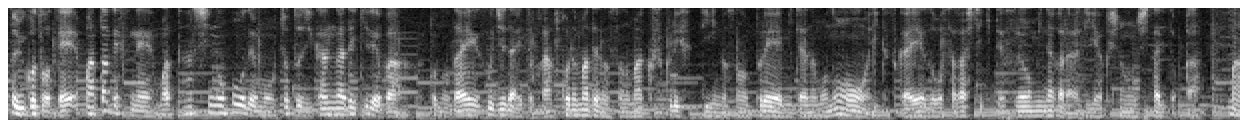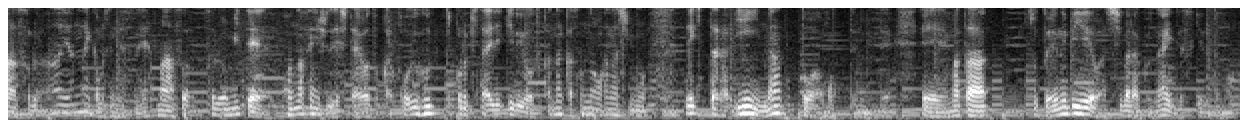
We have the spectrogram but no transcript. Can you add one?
ということでまたですね私の方でもちょっと時間ができればこの大学時代とかこれまでのそのマックス・クリスティのそのプレーみたいなものをいくつか映像を探してきてそれを見ながらリアクションしたりとかまあそれはやんないかもしれないですねまあそそれを見てこんな選手でしたよとかこういうところ期待できるよとかなんかそんなお話もできたらいいなとは思ってるんで、えー、またちょっと NBA はしばらくないですけれども、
